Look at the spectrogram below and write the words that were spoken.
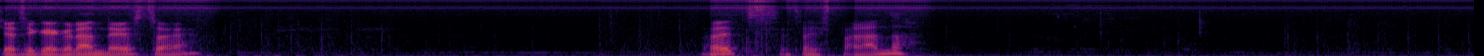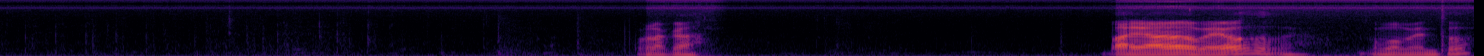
Ya sé que es grande esto, ¿eh? Se está disparando. Por acá. Vale, ahora lo veo. Un momento.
